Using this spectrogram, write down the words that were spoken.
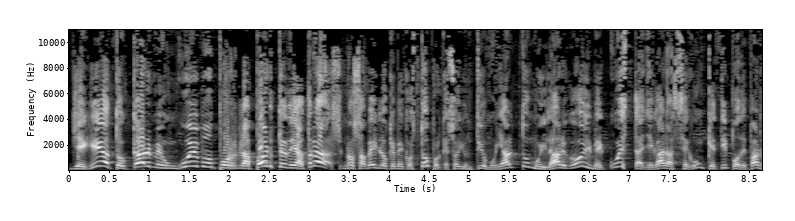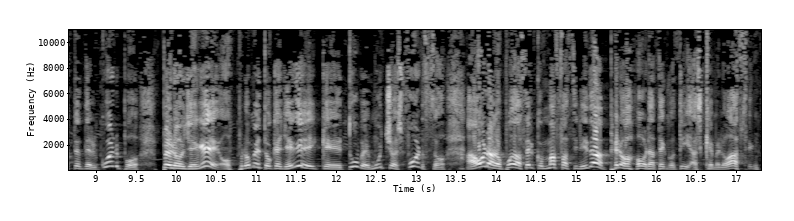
llegué a tocarme un huevo por la parte de atrás. No sabéis lo que me costó, porque soy un tío muy alto, muy largo y me cuesta llegar a según qué tipo de partes del cuerpo. Pero llegué, os prometo que llegué y que tuve mucho esfuerzo. Ahora lo puedo hacer con más facilidad, pero ahora tengo tías que me lo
